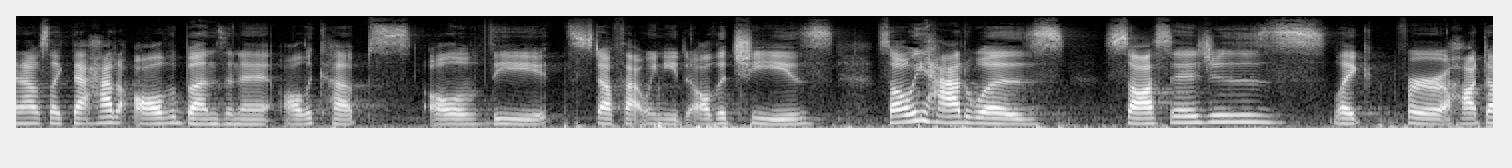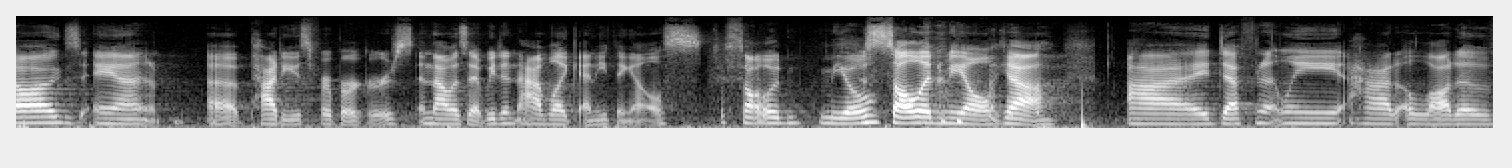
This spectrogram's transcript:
And I was like, that had all the buns in it, all the cups, all of the stuff that we needed, all the cheese. So all we had was sausages, like for hot dogs, and uh, patties for burgers, and that was it. We didn't have like anything else. It's a solid meal. Just solid meal, yeah. I definitely had a lot of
